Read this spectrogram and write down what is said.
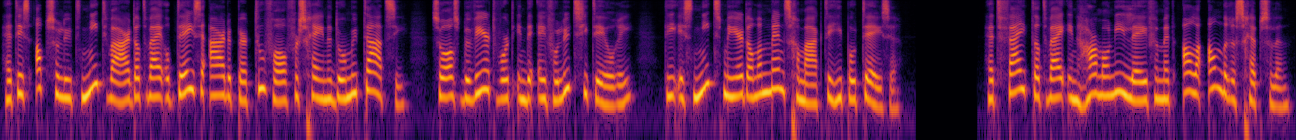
Het is absoluut niet waar dat wij op deze aarde per toeval verschenen door mutatie, zoals beweerd wordt in de evolutietheorie, die is niets meer dan een mensgemaakte hypothese. Het feit dat wij in harmonie leven met alle andere schepselen,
